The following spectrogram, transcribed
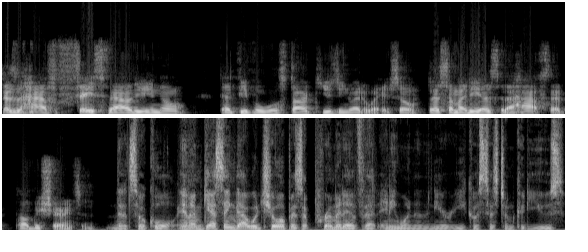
doesn't have face value, you know, that people will start using right away. So there's some ideas that I have that I'll be sharing soon. That's so cool. And I'm guessing that would show up as a primitive that anyone in the near ecosystem could use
